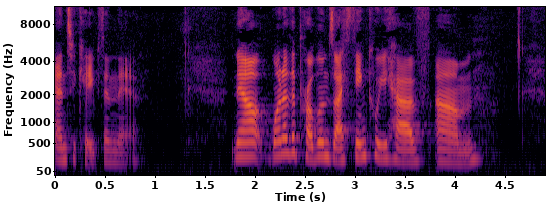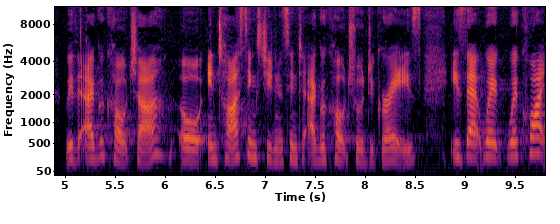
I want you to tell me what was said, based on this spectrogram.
and to keep them there. Now, one of the problems I think we have um, with agriculture or enticing students into agricultural degrees is that we're, we're quite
